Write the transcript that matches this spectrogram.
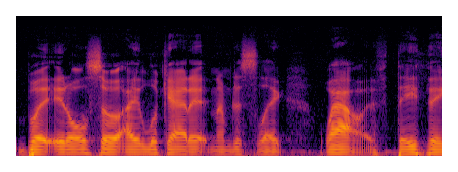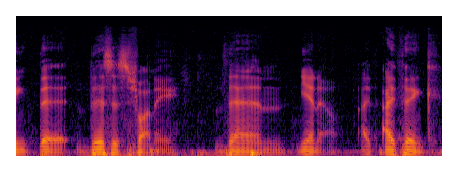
But it also I look at it and I'm just like, wow, if they think that this is funny, then, you know, I I think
